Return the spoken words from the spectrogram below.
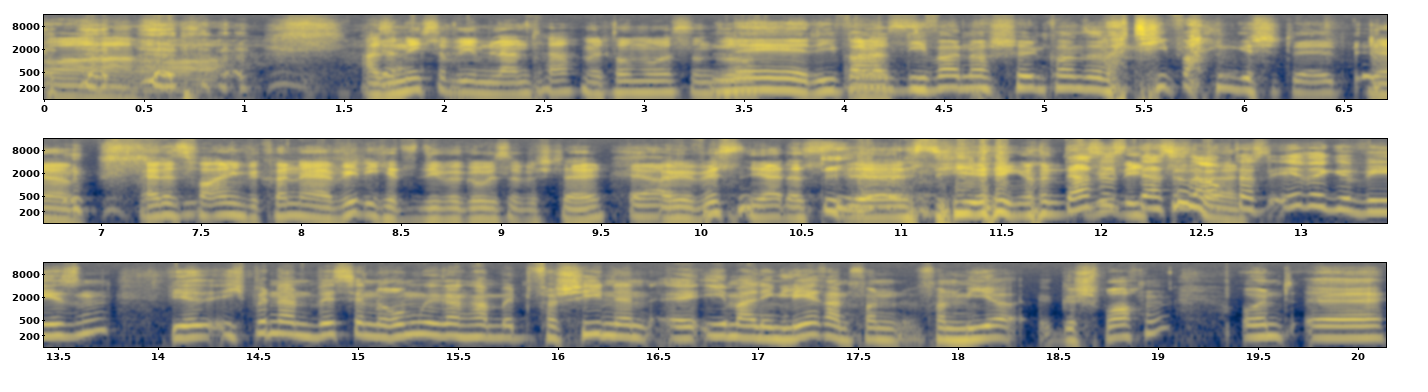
Oh. oh. Also ja. nicht so wie im Landtag mit Hummus und so. Nee, die waren, die waren noch schön konservativ eingestellt. Ja. ja, das ist vor allem, wir können ja wirklich jetzt liebe Grüße bestellen. Ja. Aber wir wissen ja, dass die, äh, dass diejenigen uns Das, ist, das ist auch das Irre gewesen. Wir, ich bin dann ein bisschen rumgegangen, habe mit verschiedenen äh, ehemaligen Lehrern von, von mir gesprochen und äh,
